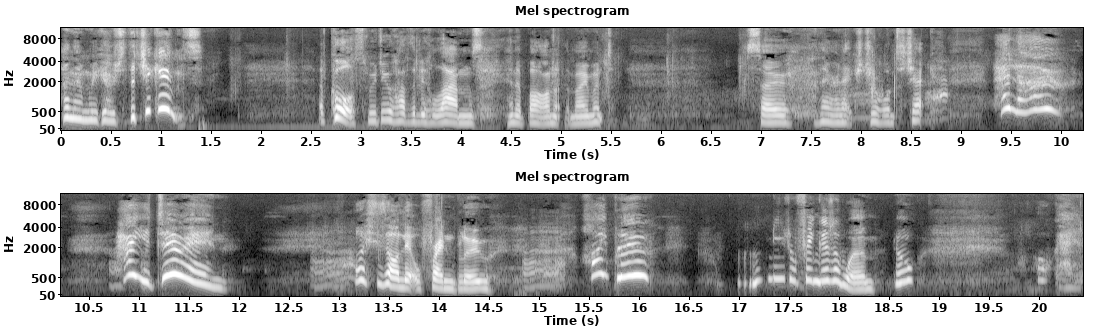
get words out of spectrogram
and then we go to the chickens. Of course, we do have the little lambs in a barn at the moment. So they're an extra one to check. Hello! How you doing? Oh, this is our little friend Blue. Hi, Blue. Needle finger's a worm. No? Okay.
